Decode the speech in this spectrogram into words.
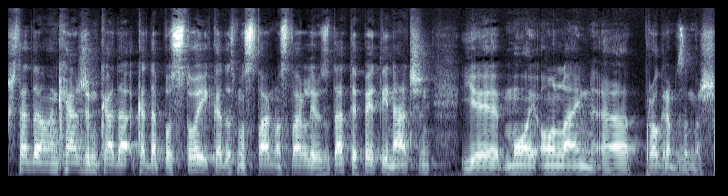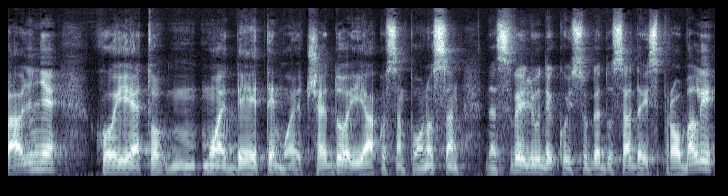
šta da vam kažem, kada, kada postoji, kada smo stvarno ostvarili rezultate, peti način je moj online program za mršavljenje koji je, eto, moje dete, moje čedo i jako sam ponosan na sve ljude koji su ga do sada isprobali.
